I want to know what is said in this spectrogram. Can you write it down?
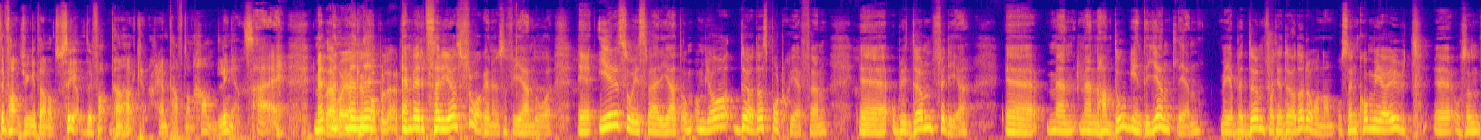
det fanns ju inget annat att se. Det fann, den har inte haft någon handling ens. Nej, men, men, men eh, en väldigt seriös fråga nu Sofia ändå. Eh, är det så i Sverige att om, om jag dödar sportchefen eh, och blir dömd för det, eh, men, men han dog inte egentligen, men jag blev dömd för att jag dödade honom och sen kommer jag ut eh, och sen,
